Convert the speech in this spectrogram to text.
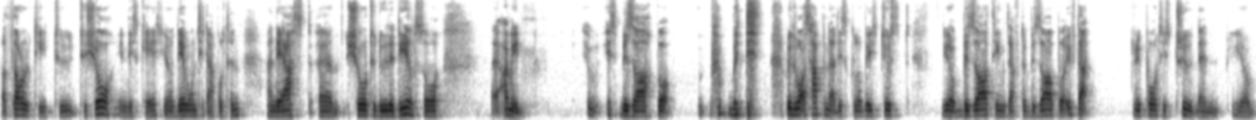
authority to to Shaw in this case. You know, they wanted Appleton, and they asked um, Shaw to do the deal. So, I mean, it, it's bizarre, but with this, with what's happened at this club, it's just you know bizarre things after bizarre. But if that report is true, then you know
